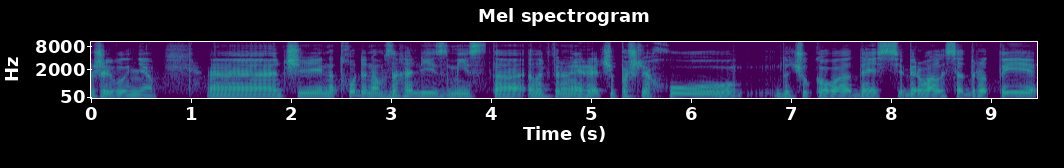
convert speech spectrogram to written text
живлення. Е, Чи надходить нам взагалі з міста електроенергія, чи по шляху до Чукова десь обірвалися дроти,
